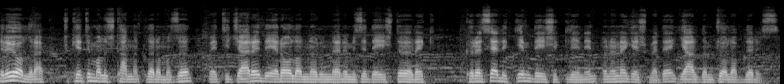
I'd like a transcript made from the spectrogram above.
Birey olarak tüketim alışkanlıklarımızı ve ticari değeri olan ürünlerimizi değiştirerek küresel iklim değişikliğinin önüne geçmede yardımcı olabiliriz.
